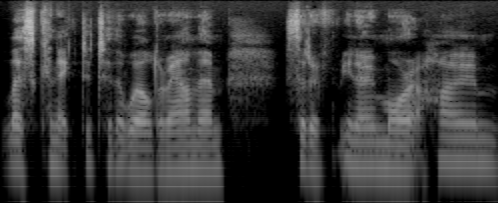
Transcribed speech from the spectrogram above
less connected to the world around them, sort of, you know, more at home,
